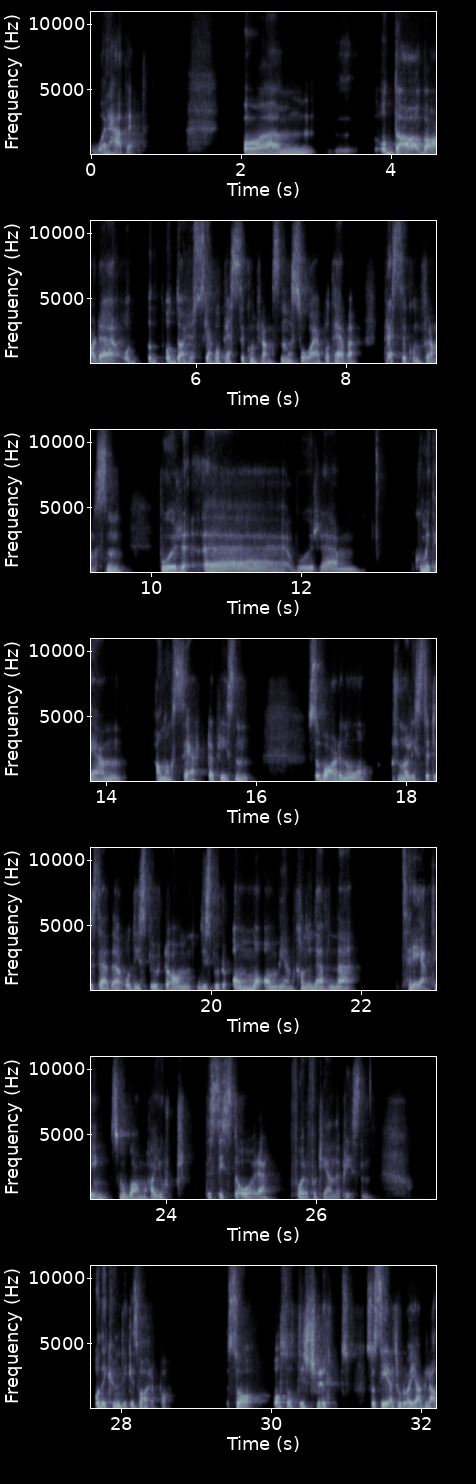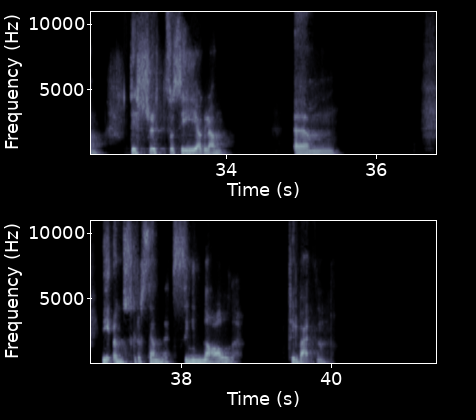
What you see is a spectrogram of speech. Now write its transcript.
What happened? Og, um, og da var det og, og, da husker jeg på pressekonferansen, det så jeg på TV, pressekonferansen hvor, eh, hvor eh, komiteen annonserte prisen, så var det noen journalister til stede, og de spurte, om, de spurte om og om igjen Kan du nevne tre ting som Obama har gjort det siste året for å fortjene prisen? Og det kunne de ikke svare på. Så, og så til slutt så sier jeg jeg tror det var Jagland Til slutt så sier Jagland um, Vi ønsker å sende et signal til verden.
